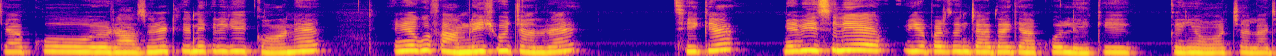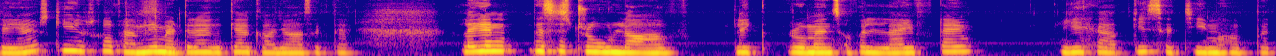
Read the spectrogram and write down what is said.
कि आपको राजोनेट करने के लिए कौन है? यानी आपको फैमिली इशू चल रहा है, ठीक है? मे बी इसलिए ये पर्सन चाहता है कि आपको लेके कहीं और चला जाइए उसकी, उसको फैमिली मैटर है, क्या कहा जा सकता है? लेकिन this is true love like romance of a lifetime ये है आपकी सच्ची मोहब्बत,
